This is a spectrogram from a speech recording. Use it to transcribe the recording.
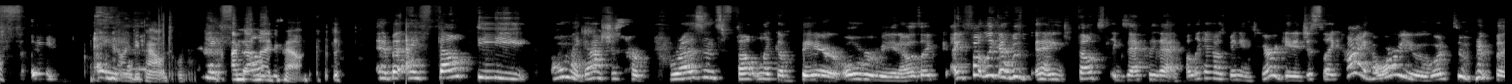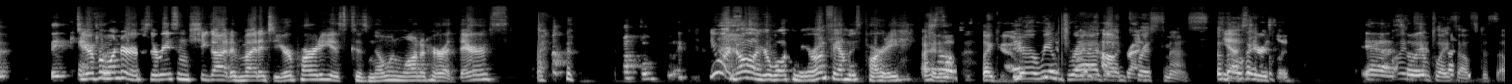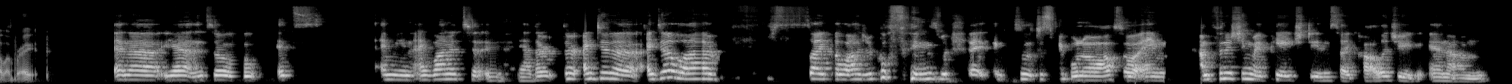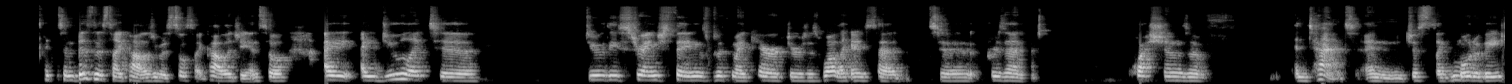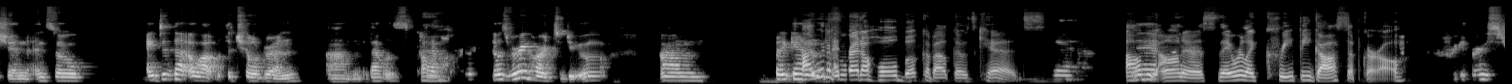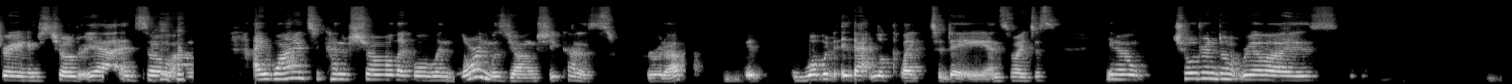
I 90 pound. I I'm not 90 pound. but I felt the oh my gosh, just her presence felt like a bear over me. And I was like, I felt like I was, and I felt exactly that. I felt like I was being interrogated, just like, hi, how are you? What's, but they can't. Do you ever wonder if the reason she got invited to your party is because no one wanted her at theirs? Probably. You are no longer welcome to your own family's party. I know. Like, you're a real drag on Christmas. Yeah, seriously. Yeah. Find so someplace else to celebrate. And uh yeah, and so it's I mean, I wanted to. Yeah, there, there. I did a, I did a lot of psychological things. Which, so just people know. Also, I'm, I'm finishing my PhD in psychology, and um, it's in business psychology, but it's still psychology. And so, I, I do like to do these strange things with my characters as well. Like I said, to present questions of intent and just like motivation. And so I did that a lot with the children um, that was kind oh. of that was very hard to do. Um, but again, I would have I, read a whole book about those kids. Yeah, I'll yeah. be honest; they were like creepy gossip girl. Very strange children, yeah. And so um, I wanted to kind of show, like, well, when Lauren was young, she kind of screwed up. It, what would that look like today? And so I just, you know, children don't realize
